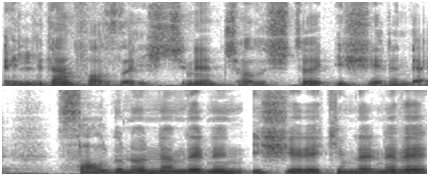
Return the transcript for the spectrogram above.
50'den fazla işçinin çalıştığı iş yerinde salgın önlemlerinin iş yeri hekimlerine ve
